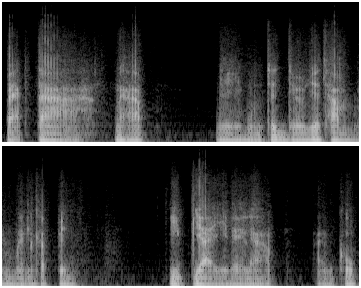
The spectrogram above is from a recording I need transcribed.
แปลกตานะครับ นี่ผมจะเดี๋ยวจะทำเหมือนกับเป็นกีบใหญ่เลยนะครับอันกุบ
